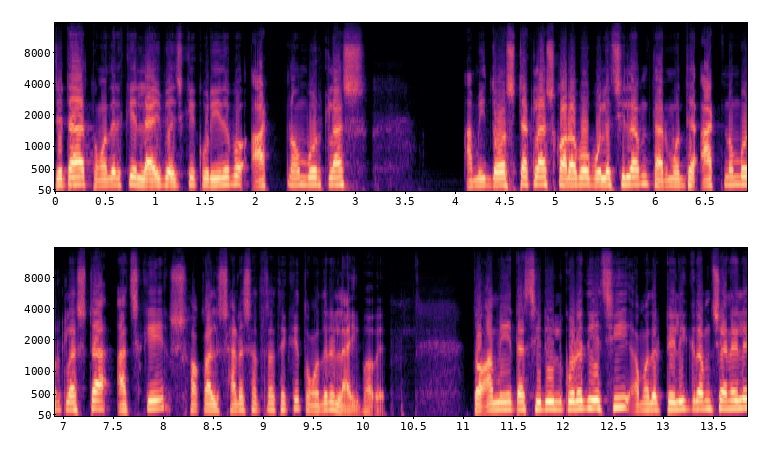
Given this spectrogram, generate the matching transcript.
যেটা তোমাদেরকে লাইভ আজকে করিয়ে দেবো। আট নম্বর ক্লাস আমি দশটা ক্লাস করাবো বলেছিলাম, তার মধ্যে আট নম্বর ক্লাসটা আজকে সকাল সাড়ে সাতটা থেকে তোমাদের লাইভ হবে। তো আমি এটা শিডিউল করে দিয়েছি আমাদের টেলিগ্রাম চ্যানেলে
